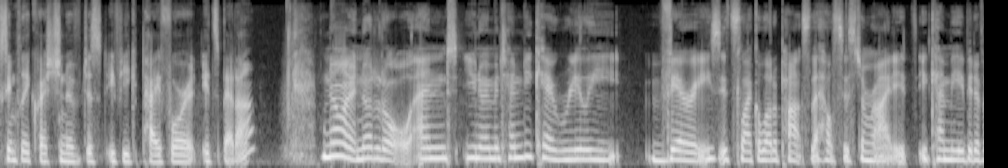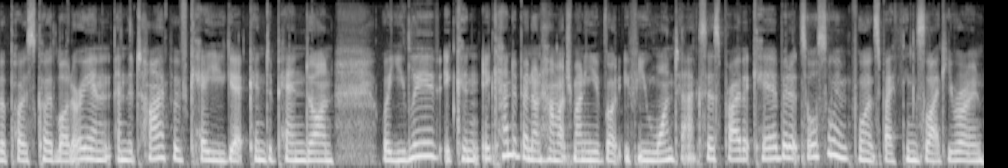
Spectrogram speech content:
simply a question of just if you pay for it, it's better? No, not at all. And you know, maternity care really varies. It's like a lot of parts of the health system, right? It, it can be a bit of a postcode lottery, and, and the type of care you get can depend on where you live. It can it can depend on how much money you've got if you want to access private care, but it's also influenced by things like your own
